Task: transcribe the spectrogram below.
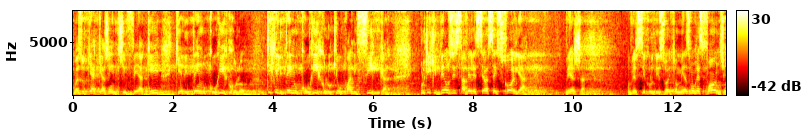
Mas o que é que a gente vê aqui que ele tem no currículo? O que, que ele tem no currículo que o qualifica? Por que, que Deus estabeleceu essa escolha? Veja, o versículo 18 mesmo responde:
